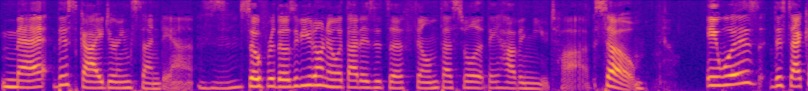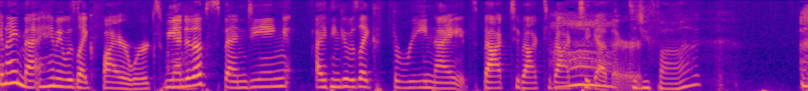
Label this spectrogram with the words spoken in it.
met this guy during Sundance. Mm-hmm. So, for those of you who don't know what that is, it's a film festival that they have in Utah. So, it was the second I met him, it was like fireworks. We ended up spending, I think it was like three nights back to back to back together. Did you fuck?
